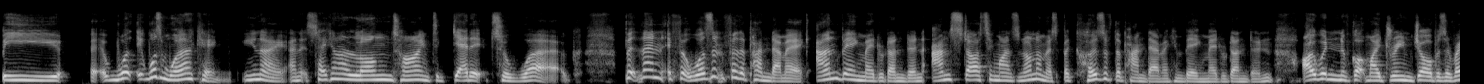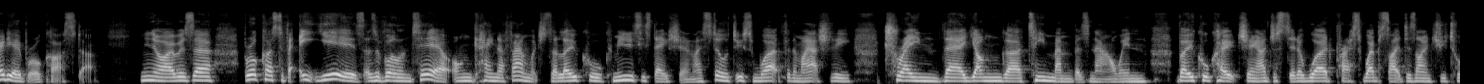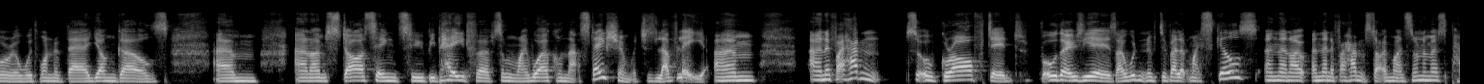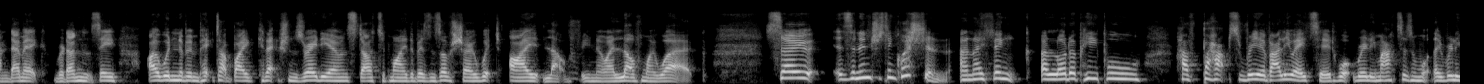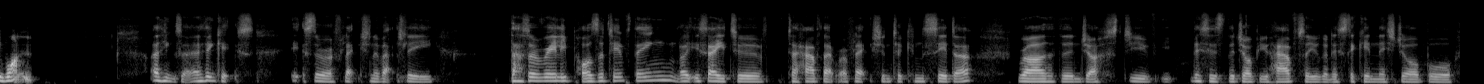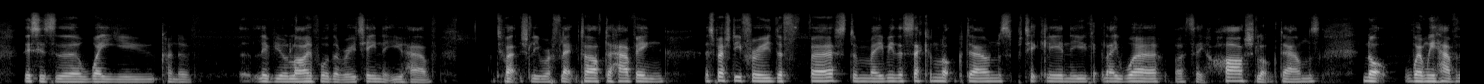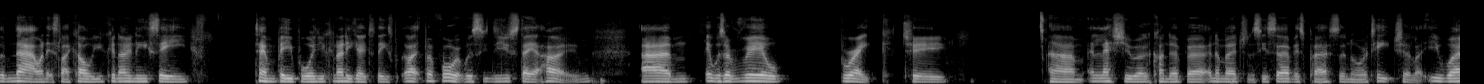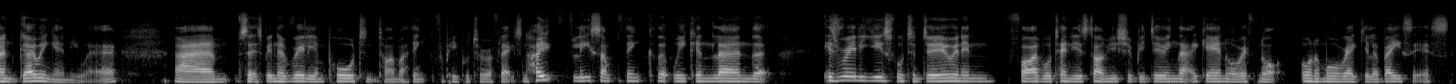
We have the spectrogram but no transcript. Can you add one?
be it, it wasn't working, you know, and it's taken a long time to get it to work. But then, if it wasn't for the pandemic and being made redundant and starting Minds Anonymous because of the pandemic and being made redundant, I wouldn't have got my dream job as a radio broadcaster. You know, I was a broadcaster for eight years as a volunteer on Kane FM, which is a local community station. I still do some work for them. I actually train their younger team members now in vocal coaching. I just did a WordPress website design tutorial with one of their young girls. Um, and I'm starting to be paid for some of my work on that station, which is lovely. Um, and if I hadn't sort of grafted for all those years, I wouldn't have developed my skills. And then I and then if I hadn't started Minds Anonymous, pandemic, redundancy, I wouldn't have been picked up by Connections Radio and started my The Business of show, which I love. You know, I love my work. So it's an interesting question. And I think a lot of people have perhaps reevaluated what really matters and what they really want. I think so. I think it's it's the reflection of actually that's a really positive thing, like you say, to to have that reflection to consider, rather than just you've this is the job you have, so you're going to stick in this job, or this is the way you kind of uh, live your life or the routine that you have. To actually reflect after having, especially through the first and maybe the second lockdowns, particularly in the UK, they were I'd say harsh lockdowns, not when we have them now, and it's like oh you can only see 10 people and you can only go to these like before it was you stay at home. Um it was a real break to um unless you were kind of a, an emergency service person or a teacher like you weren't going anywhere. Um so it's been a really important time i think for people to reflect and hopefully something that we can learn that is really useful to do and in five or ten years time you should be doing that again or if not on a more regular basis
